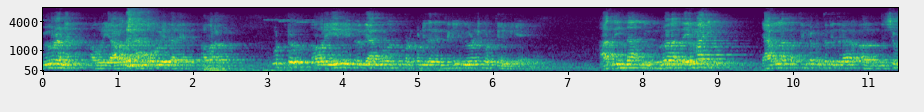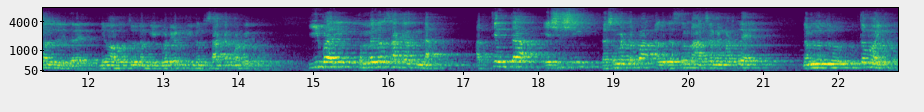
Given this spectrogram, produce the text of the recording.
ವಿವರಣೆ. ಅವರು ಯಾವಾಗ ಅನುಭವ ಇದ್ದಾರೆ ಅವರ ಒಟ್ಟು ಅವರು ಏನು ಇದರಲ್ಲಿ ಅನುಭವ ಪಡ್ಕೊಂಡಿದ್ದಾರೆ ಅಂತ ಹೇಳಿ ವಿವರಣೆ ಕೊಡ್ತೀನಿ ನಿಮಗೆ. ಆದ್ರಿಂದ ನೀವು ಗುರುವಾರ ದಯಮಾಡಿ ಯಾರೆಲ್ಲ ಪತ್ರಿಕಾ ಮಿತ್ರರಿದ್ದಾರೆ, ಅವ್ರ ದೃಶ್ಯಮಾನದಲ್ಲಿದ್ದಾರೆ, ನೀವು ಅವತ್ತು ನಮಗೆ ಕೋಟೆಗಟ್ಟಕ್ಕೆ ಬಂದು ಸಹಕಾರ ಮಾಡಬೇಕು. ಈ ಬಾರಿ ತಮ್ಮೆಲ್ಲರ ಸಹಕಾರದಿಂದ ಅತ್ಯಂತ ಯಶಸ್ವಿ ದಶಮಂಟಪ ಹಾಗೂ ದಸರವನ್ನು ಆಚರಣೆ ಮಾಡಿದ್ರೆ ನಮಗೊಂದು ಉತ್ತಮವಾಗಿದೆ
